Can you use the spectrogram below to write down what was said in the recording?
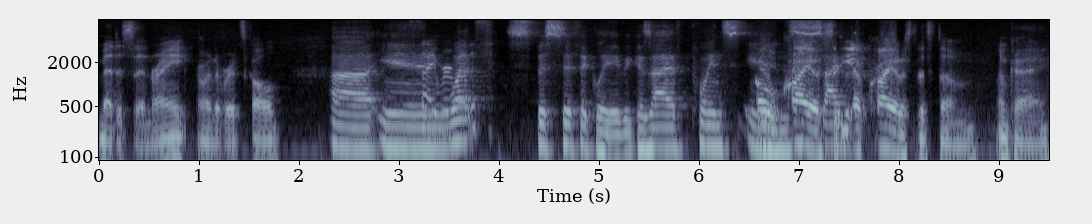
medicine, right, or whatever it's called. Uh, in Cyber what medicine. specifically? Because I have points in. oh, cryo. cyber- You have cryo system. Okay,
